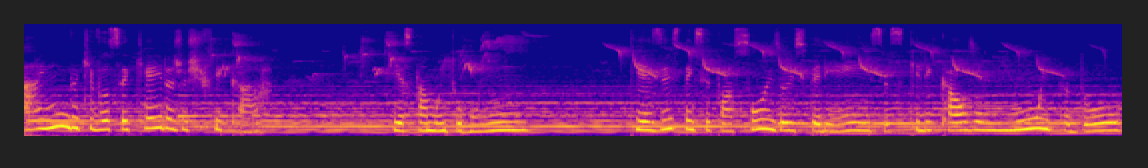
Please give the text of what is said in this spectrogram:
Ainda que você queira justificar que está muito ruim, que existem situações ou experiências que lhe causam muita dor,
